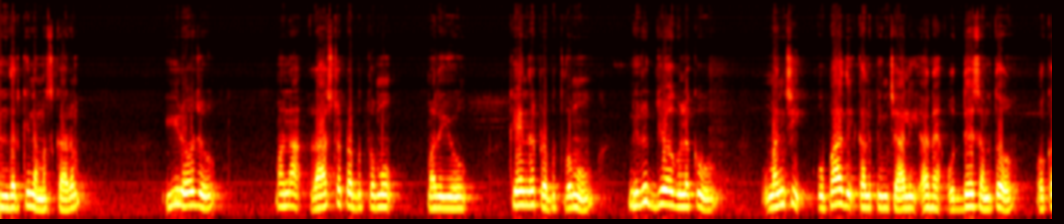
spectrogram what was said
అందరికీ నమస్కారం. ఈరోజు మన రాష్ట్ర ప్రభుత్వము మరియు కేంద్ర ప్రభుత్వము నిరుద్యోగులకు మంచి ఉపాధి కల్పించాలి అనే ఉద్దేశంతో ఒక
